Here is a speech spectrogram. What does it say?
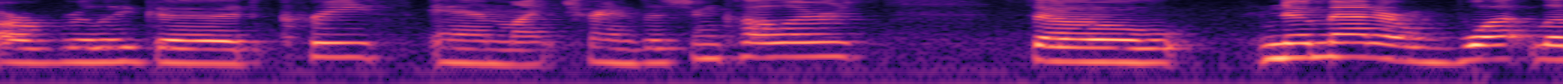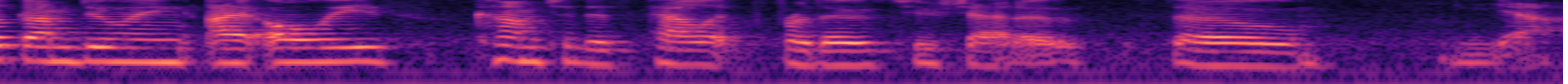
are really good crease and like transition colors. So no matter what look I'm doing, I always come to this palette for those two shadows. So yeah,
